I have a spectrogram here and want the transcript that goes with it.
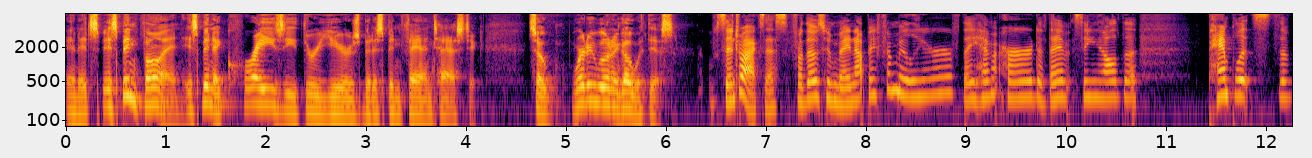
and it's it's been fun. It's been a crazy 3 years, but it's been fantastic. So, where do we want to go with this? Central Access, for those who may not be familiar, if they haven't heard, if they haven't seen all the pamphlets, the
